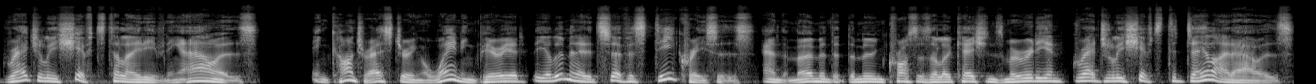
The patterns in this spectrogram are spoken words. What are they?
gradually shifts to late evening hours. In contrast, during a waning period, the illuminated surface decreases, and the moment that the moon crosses a location's meridian, gradually shifts to daylight hours.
